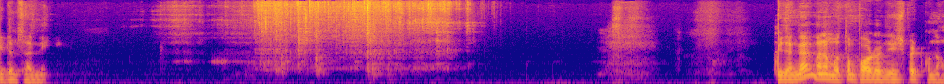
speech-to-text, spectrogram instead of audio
ఐటమ్స్ అన్నీ. ఈ విధంగా మనం మొత్తం పౌడర్ చేసి పెట్టుకున్నాం.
